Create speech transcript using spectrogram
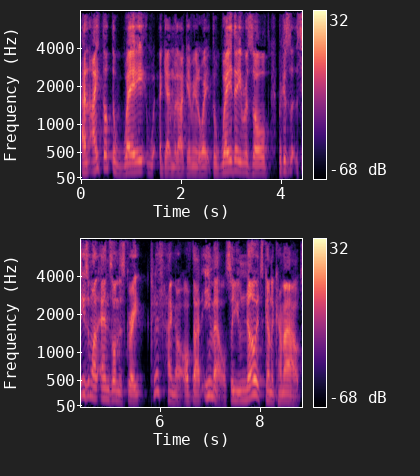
And I thought the way, again, without giving it away, the way they resolved, because season one ends on this great cliffhanger of that email. So you know it's going to come out.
